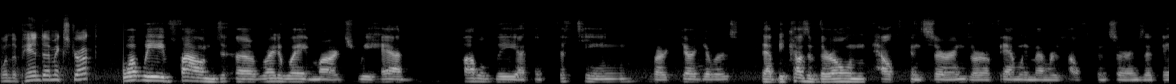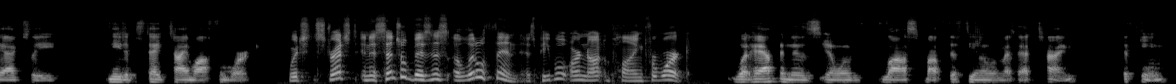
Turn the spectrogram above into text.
When the pandemic struck? What we found uh, right away in March, we had probably, I think, 15 of our caregivers that because of their own health concerns or a family member's health concerns, that they actually needed to take time off from work which stretched an essential business a little thin as people are not applying for work. What happened is, you know, we lost about 15 of them at that time, 15.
